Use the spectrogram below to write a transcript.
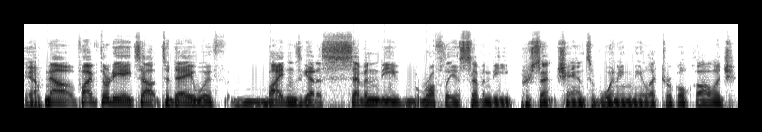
Yeah. Now, 538's out today with Biden's got a 70, roughly a 70% chance of winning the electoral college,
